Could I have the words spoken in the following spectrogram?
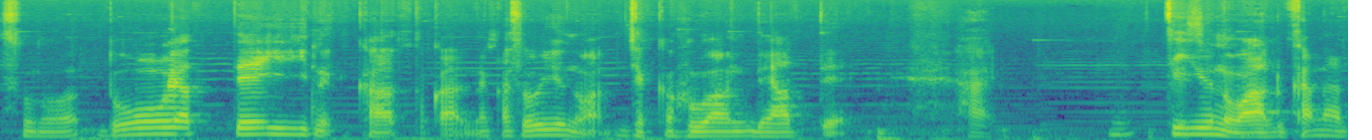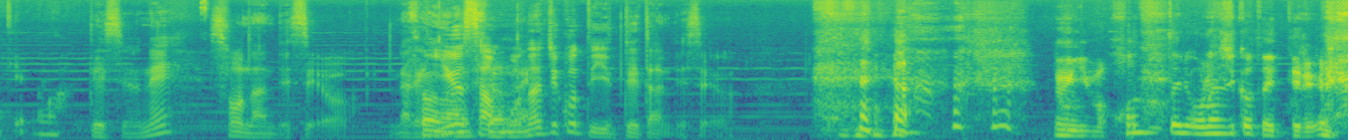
そのどうやっていいのかとかなんかそういうのは若干不安であって。はいっていうのはあるかなっていうのは。ですよね。そうなんですよ。なんかそうさんも同じこと言ってたんですよ。うん、今、本当に同じこと言ってる。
